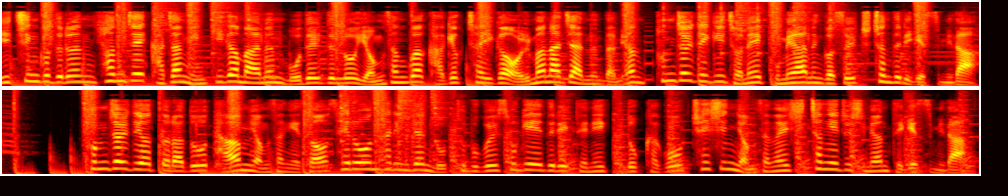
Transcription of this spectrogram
이 친구들은 현재 가장 인기가 많은 모델들로 영상과 가격 차이가 얼마 나지 않는다면 품절되기 전에 구매하는 것을 추천드리겠습니다. 품절되었더라도 다음 영상에서 새로운 할인된 노트북을 소개해드릴 테니 구독하고 최신 영상을 시청해주시면 되겠습니다.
